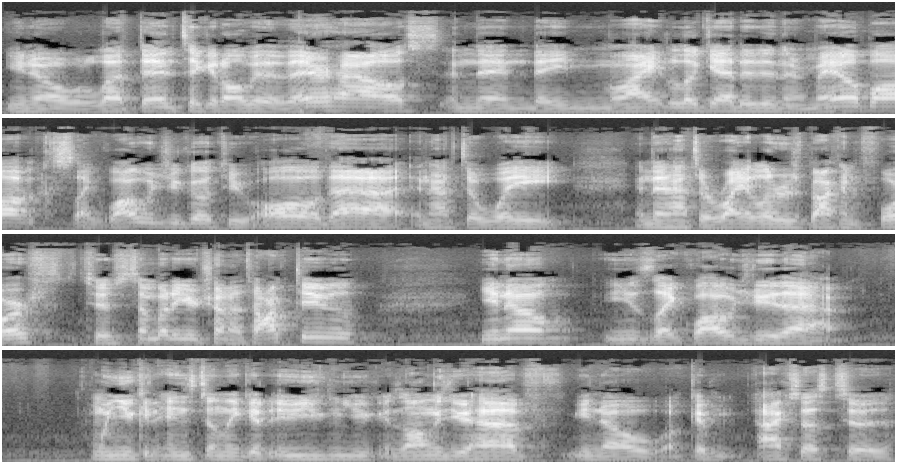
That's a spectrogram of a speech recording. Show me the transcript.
you know, let them take it all the way to their house and then they might look at it in their mailbox? Like, why would you go through all of that and have to wait and then have to write letters back and forth to somebody you're trying to talk to? You know, he's like, why would you do that? When you can instantly get, you can, you, as long as you have, you know, access to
